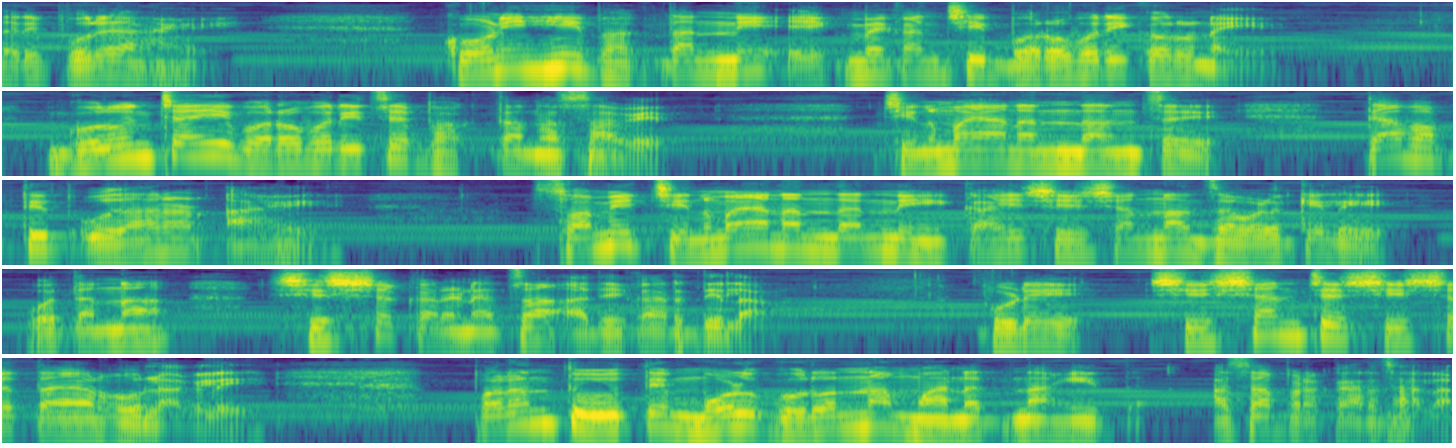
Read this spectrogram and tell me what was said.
तरी पुरे आहे. कोणीही भक्तांनी एकमेकांची बरोबरी करू नये. गुरूंच्याही बरोबरीचे भक्त नसावेत. चिन्मयानंदांचे त्या बाबतीत उदाहरण आहे. स्वामी चिन्मयानंदांनी काही शिष्यांना जवळ केले व त्यांना शिष्य करण्याचा अधिकार दिला. पुढे शिष्यांचे शिष्य तयार होऊ लागले. परंतु ते मूळ गुरूंना मानत नाहीत असा प्रकार झाला.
